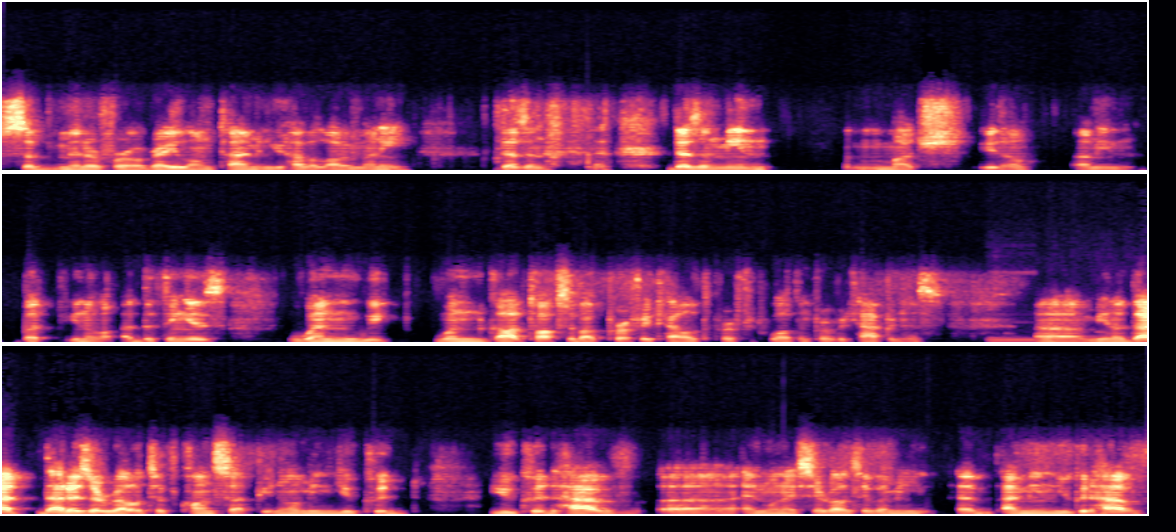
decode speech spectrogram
submitter for a very long time and you have a lot of money, doesn't doesn't mean much, you know. I mean, but you know, the thing is, when we when God talks about perfect health, perfect wealth, and perfect happiness, um, you know that that is a relative concept. You know, I mean, you could you could have, uh, and when I say relative, I mean uh, I mean you could have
